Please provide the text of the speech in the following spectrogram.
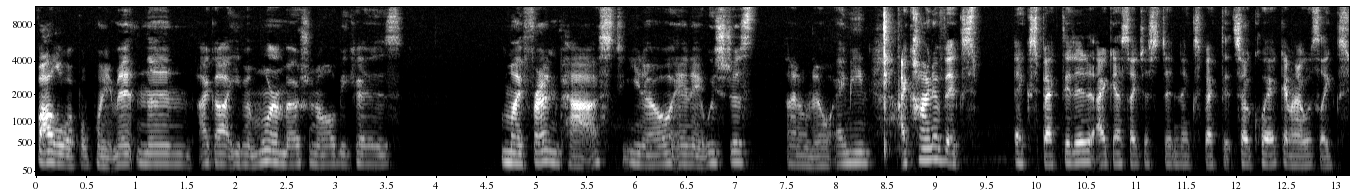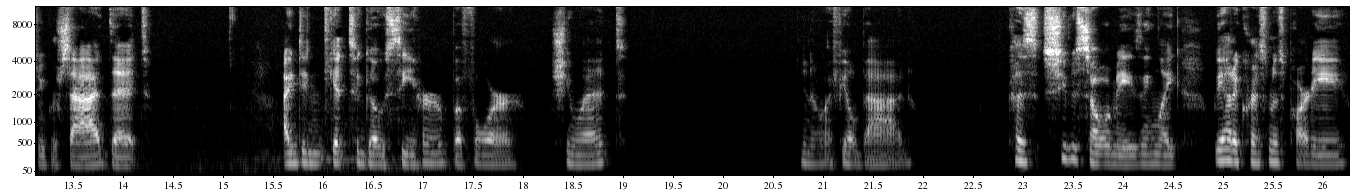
follow up appointment. And then I got even more emotional because my friend passed, you know, and it was just, I don't know. I mean, I kind of ex- expected it. I guess I just didn't expect it so quick. And I was like super sad that I didn't get to go see her before she went. You know, I feel bad because she was so amazing. Like, we had a Christmas party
